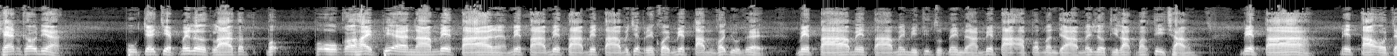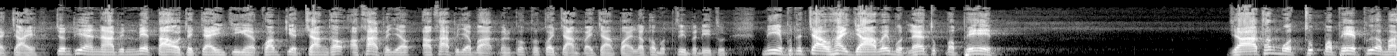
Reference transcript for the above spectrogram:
แค้นเขาเนี่ยผูกใจเจ็บไม่เลิกลาก็พระองค์ก็ให้พิจารณาเมตตาเนี่ยเมตตาเมตตาเมตตาไม่ใช่ไปคอยเมตตามเขาอยู่เรื่อย เมตตาเมตตาไม่มีที่สุดไม่มีเมตตาอัปปมัญญาไม่เลือกที่รักมักที่ชัง เมตตาเมตตาออกจากใจ จนพิจารณาเป็นเมตตาออกจากใจจริงๆอะความเกลียดชังเขาอาฆาตพยาอาฆาตพยาบาทมันก็ค่อยๆจางไปจางไปแล้วก็หมดสิ้นไปที่สุด นี่พุทธเจ้าให้ยาไว้หมดแล้วทุกประเภท ยาทั้งหมดทุกประเภทเพื่อมา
